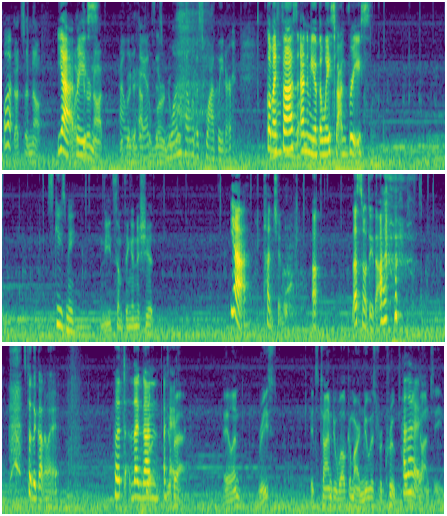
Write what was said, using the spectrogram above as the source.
What? that's enough. Yeah, like it or Rhys. not, you're going to Paladin have to is learn to one work. hell of a squad leader. Got my first enemy of the wasteland, Rhys. Excuse me. Need something, initiate? Yeah, punch him. Oh, let's not do that. let's put the gun away. Put the gun. Good, Okay. You're back. Haylen, Rhys, it's time to welcome our newest recruit to Hello. the recon team.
